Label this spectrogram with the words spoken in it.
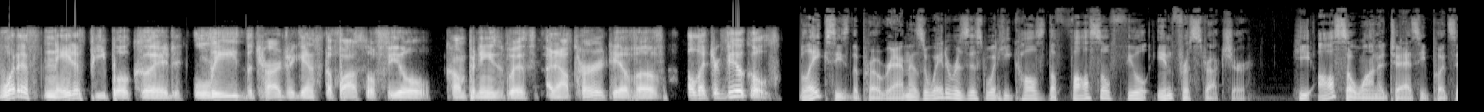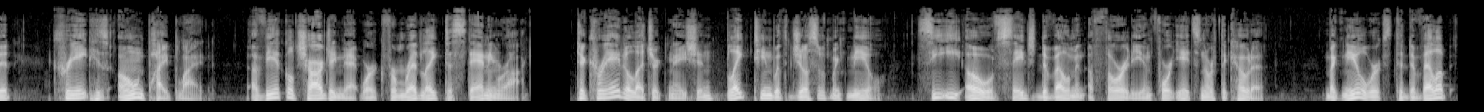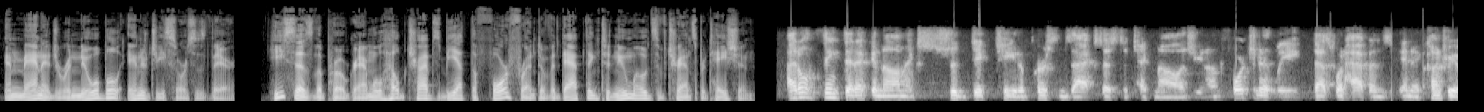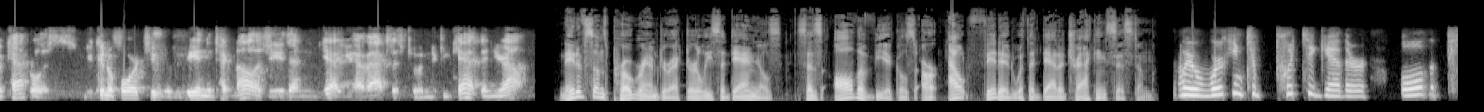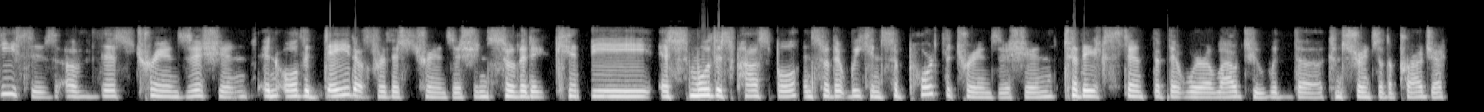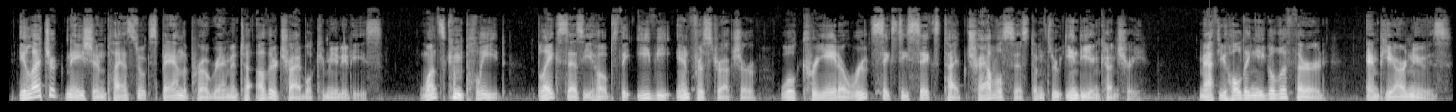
what if Native people could lead the charge against the fossil fuel companies with an alternative of electric vehicles? Blake sees the program as a way to resist what he calls the fossil fuel infrastructure. He also wanted to, as he puts it, create his own pipeline, a vehicle charging network from Red Lake to Standing Rock. To create Electric Nation, Blake teamed with Joseph McNeil, CEO of Sage Development Authority in Fort Yates, North Dakota. McNeil works to develop and manage renewable energy sources there. He says the program will help tribes be at the forefront of adapting to new modes of transportation. I don't think that economics should dictate a person's access to technology. And unfortunately, that's what happens in a country of capitalists. You can afford to be in the technology, then yeah, you have access to it. And if you can't, then you're out. Native Sun's program director, Lisa Daniels, says all the vehicles are outfitted with a data tracking system. We're working to put together all the pieces of this transition and all the data for this transition so that it can be as smooth as possible and so that we can support the transition to the extent that, that we're allowed to with the constraints of the project. Electric Nation plans to expand the program into other tribal communities. Once complete, Blake says he hopes the EV infrastructure will create a Route 66 type travel system through Indian country. Matthew Holding Eagle III, NPR News.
